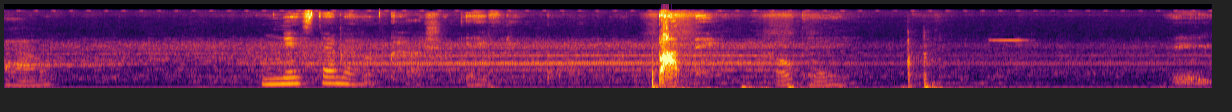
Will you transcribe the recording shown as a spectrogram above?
Ow. next time I will crush every body. Okay. Hey,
